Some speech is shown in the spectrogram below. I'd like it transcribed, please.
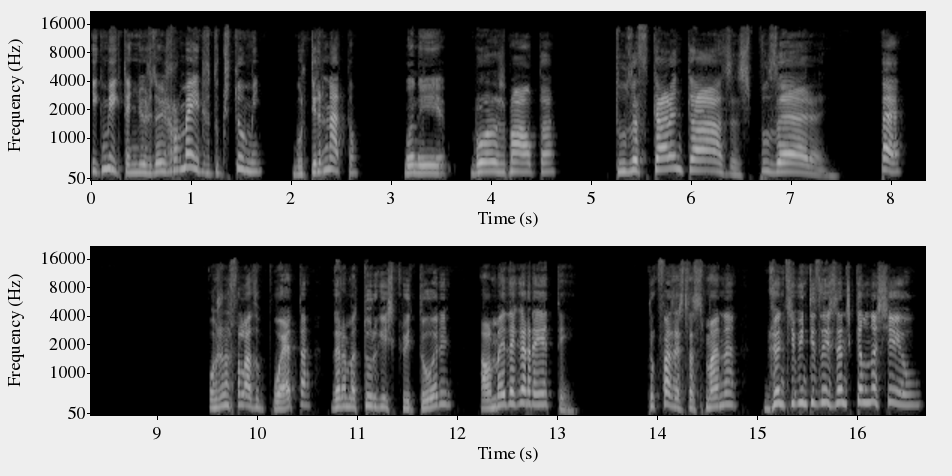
e comigo tenho os dois romeiros do costume, Busto e Renato. Bom dia. Boas, malta. Tudo a ficar em casa, se puderem. Pé. Hoje vamos falar do poeta, dramaturgo e escritor Almeida Garrete. Porque faz esta semana 222 anos que ele nasceu.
